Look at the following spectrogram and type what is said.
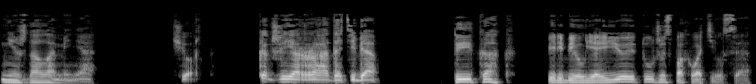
не ждала меня. «Черт, как же я рада тебя!» «Ты как?» — перебил я ее и тут же спохватился.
